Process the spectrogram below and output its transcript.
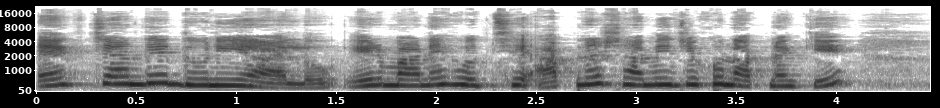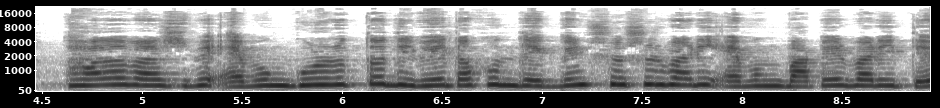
এক চাঁদে দুনিয়া আলো। এর মানে হচ্ছে আপনার স্বামী যখন আপনাকে ভালোবাসবে এবং গুরুত্ব দিবে, তখন দেখবেন শ্বশুর বাড়ি এবং বাপের বাড়িতে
